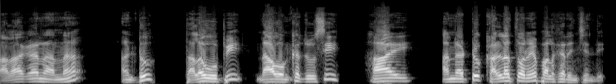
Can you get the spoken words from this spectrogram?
అలాగా నాన్న అంటూ తల ఊపి నా వంక చూసి హాయ్ అన్నట్టు కళ్ళతోనే పలకరించింది.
